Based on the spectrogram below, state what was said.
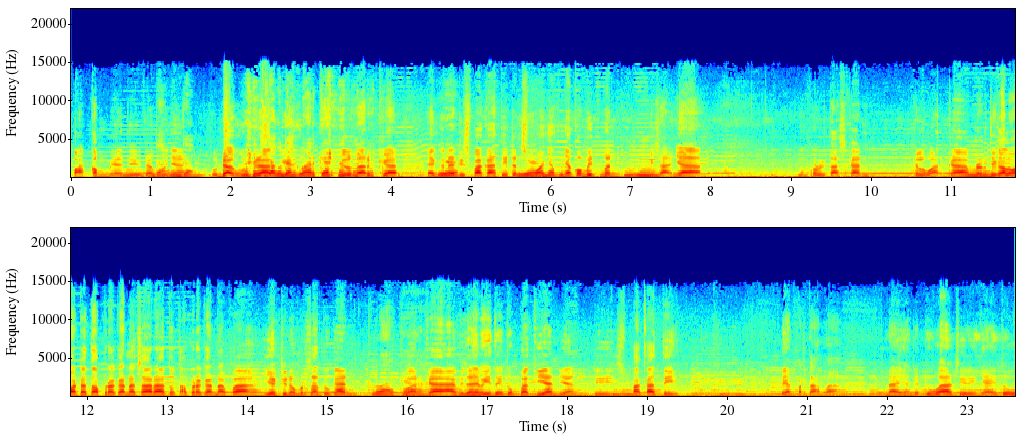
pakem ya, Ti, udah punya undang-undang. undang-undang ya, keluarga. keluarga yang sudah Iya. disepakati dan Iya. semuanya punya komitmen. Misalnya memprioritaskan keluarga. Hmm. Berarti kalau ada tabrakan acara atau tabrakan apa yang dinomorsatukan Keluarga. keluarga. Misalnya begitu itu bagian yang disepakati. Itu Yang pertama. Nah, yang kedua cirinya itu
